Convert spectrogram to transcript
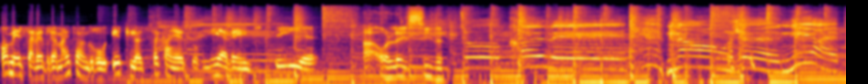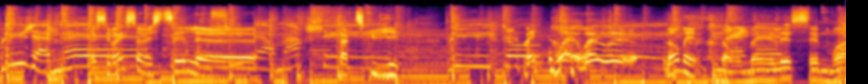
Oh, mais ça avait vraiment été un gros hit, là. Ça, quand il a tourné, il avait invité. euh, Ah, on l'a ici, là. Plutôt crevé. Non, je n'irai plus jamais. Mais c'est vrai que c'est un style euh, particulier. Plutôt Ben, ouais, ouais, ouais. Non, mais. Non, mais laissez-moi.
